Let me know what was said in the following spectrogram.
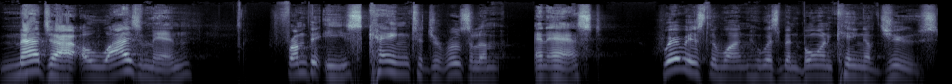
Magi, or wise men from the east, came to Jerusalem and asked, Where is the one who has been born King of Jews?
